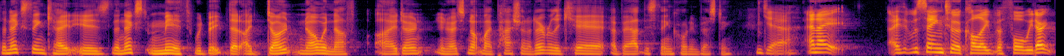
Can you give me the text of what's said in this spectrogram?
the next thing, Kate, is the next myth would be that I don't know enough. I don't, you know, it's not my passion. I don't really care about this thing called investing. Yeah. And I, I was saying to a colleague before, we don't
